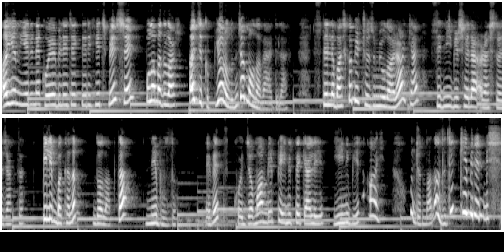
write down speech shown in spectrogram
ayın yerine koyabilecekleri hiçbir şey bulamadılar. Acıkıp yorulunca mola verdiler. Stella başka bir çözüm yolu ararken Sydney bir şeyler araştıracaktı. Bilin bakalım dolapta ne buldu? Evet, kocaman bir peynir tekerleği. Yeni bir ay. Ucundan azıcık kemirilmiş.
